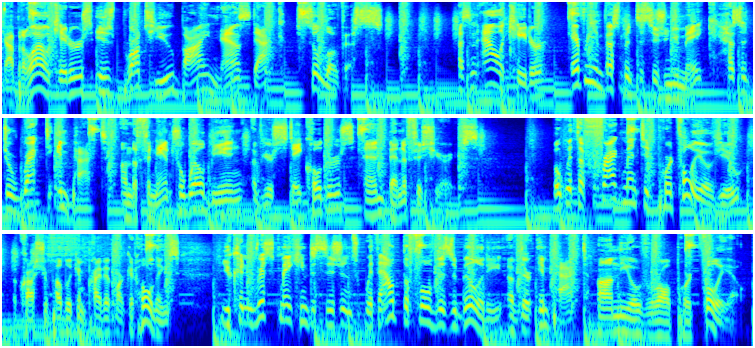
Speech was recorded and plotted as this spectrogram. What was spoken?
Capital Allocators is brought to you by NASDAQ Solovis. As an allocator, every investment decision you make has a direct impact on the financial well being of your stakeholders and beneficiaries. But with a fragmented portfolio view across your public and private market holdings, you can risk making decisions without the full visibility of their impact on the overall portfolio.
